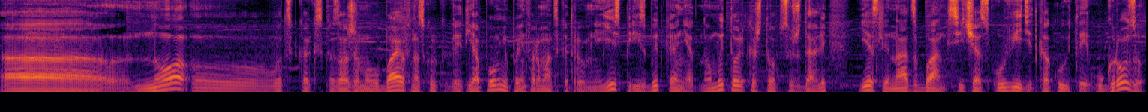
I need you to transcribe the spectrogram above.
А, но, э, вот как сказал же Маубаев, насколько, говорит, я помню, по информации, которая у меня есть, переизбытка нет. Но мы только что обсуждали, если Нацбанк сейчас увидит какую-то угрозу,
